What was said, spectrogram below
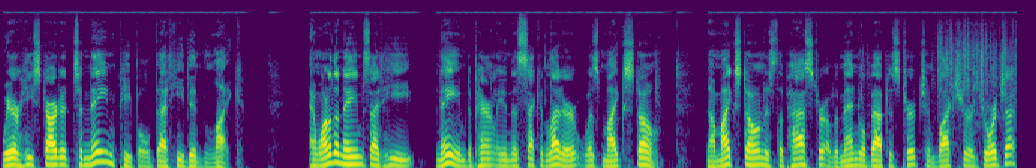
where he started to name people that he didn't like. And one of the names that he named, apparently in this second letter, was Mike Stone. Now, Mike Stone is the pastor of Emmanuel Baptist Church in Blackshear, Georgia.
